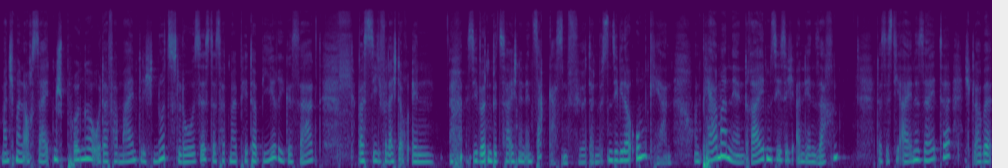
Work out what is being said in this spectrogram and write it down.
manchmal auch Seitensprünge oder vermeintlich Nutzloses, das hat mal Peter Biri gesagt, was sie vielleicht auch in Sie würden bezeichnen, in Sackgassen führt, dann müssen Sie wieder umkehren. Und permanent reiben Sie sich an den Sachen das ist die eine Seite. Ich glaube,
